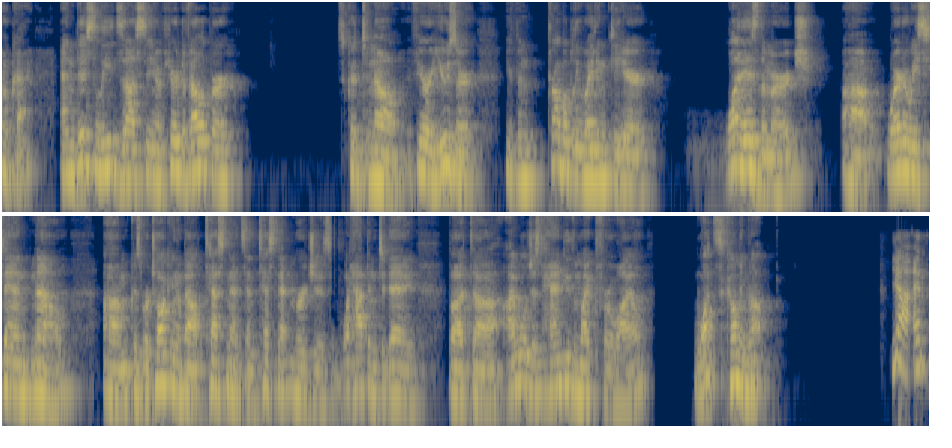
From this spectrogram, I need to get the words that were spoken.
Okay, and this leads us. You know, if you're a developer, it's good to know. If you're a user, You've been probably waiting to hear what is the merge? Uh, where do we stand now? Because um, we're talking about testnets and testnet merges, what happened today. But uh, I will just hand you the mic for a while. What's coming up? Yeah, and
